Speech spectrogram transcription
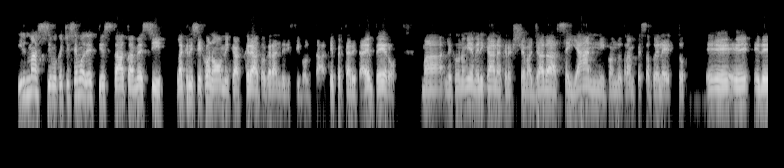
Il massimo che ci siamo detti è stata, beh sì, la crisi economica ha creato grandi difficoltà, che per carità è vero, ma l'economia americana cresceva già da sei anni quando Trump è stato eletto e, e, ed è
